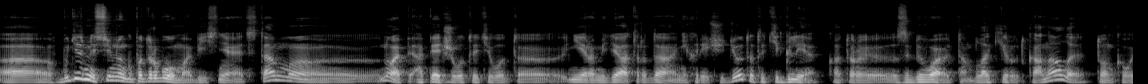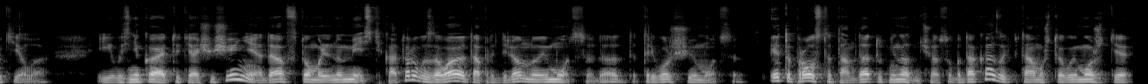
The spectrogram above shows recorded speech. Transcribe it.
А в буддизме все немного по-другому объясняется. Там, э, ну, опять же, вот эти вот э, нейромедиаторы, да, о них речь идет, это тигле, которые забивают, там, блокируют каналы тонкого тела. и возникают эти ощущения да, в том или ином месте, которые вызывают определенную эмоцию, да, тревожащую эмоцию. Это просто там, да, тут не надо ничего особо доказывать, потому что вы можете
